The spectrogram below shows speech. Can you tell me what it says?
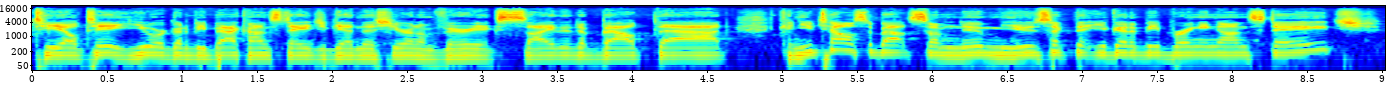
TLT, you are going to be back on stage again this year, and I'm very excited about that. Can you tell us about some new music that you're going to be bringing on stage?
